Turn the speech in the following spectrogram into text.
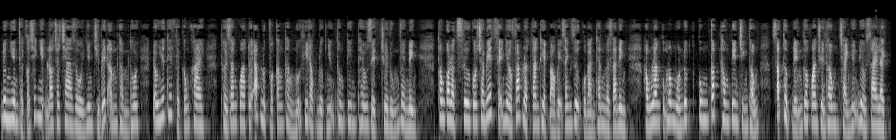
đương nhiên phải có trách nhiệm lo cho cha rồi nhưng chỉ biết âm thầm thôi, đâu nhất thiết phải công khai. Thời gian qua tôi áp lực và căng thẳng mỗi khi đọc được những thông tin theo dệt chưa đúng về mình. Thông qua luật sư, cô cho biết sẽ nhờ pháp luật can thiệp bảo vệ danh dự của bản thân và gia đình. Hồng Loan cũng mong muốn được cung cấp thông tin chính thống, xác thực đến cơ quan truyền thông tránh những điều sai lệch.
